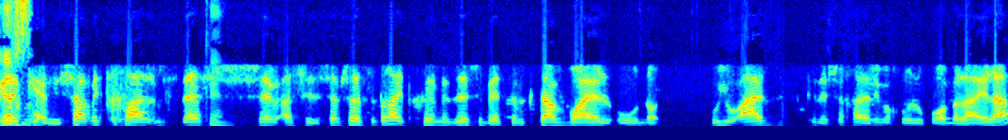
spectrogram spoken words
כן, משם התחל. השם של הסדרה התחיל מזה שבעצם כתב ברייל הוא יועד כדי שחיילים יוכלו לקרוא בלילה.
